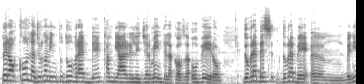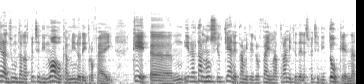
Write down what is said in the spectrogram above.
però con l'aggiornamento dovrebbe cambiare leggermente la cosa Ovvero dovrebbe, dovrebbe um, venire aggiunta una specie di nuovo cammino dei trofei che um, in realtà non si ottiene tramite i trofei ma tramite delle specie di token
